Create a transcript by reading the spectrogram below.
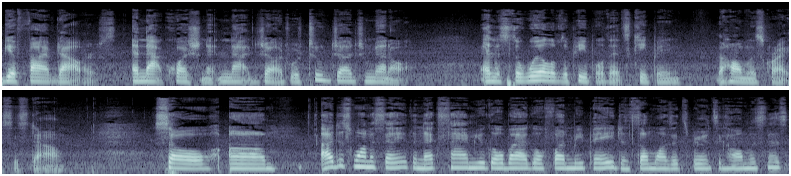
give $5 and not question it and not judge. We're too judgmental. And it's the will of the people that's keeping the homeless crisis down. So, um, I just want to say the next time you go by a GoFundMe page and someone's experiencing homelessness,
